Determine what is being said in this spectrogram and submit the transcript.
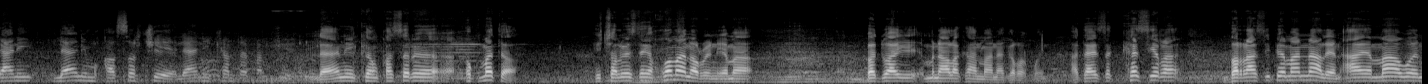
ینی لانی مقاسر چێ لانی کەم تەپەم لانی کەم قەسەر حکومەتە هیچ چاڵێستەکە خۆمانە ڕوێن ئێمە بە دوای مناڵەکانمانە گەڕەخۆین هەتا ئێستا کەسی بەڕاستی پێمان ناڵێن ئایا ماون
